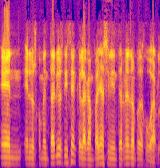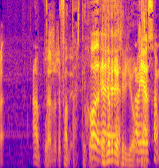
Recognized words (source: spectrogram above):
En, en los comentarios dicen que la campaña sin internet no puede jugarla. Ah, O pues sea, no se. Fantástico. Joder. Es lo que te voy a decir yo. o sea, Maravilloso.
